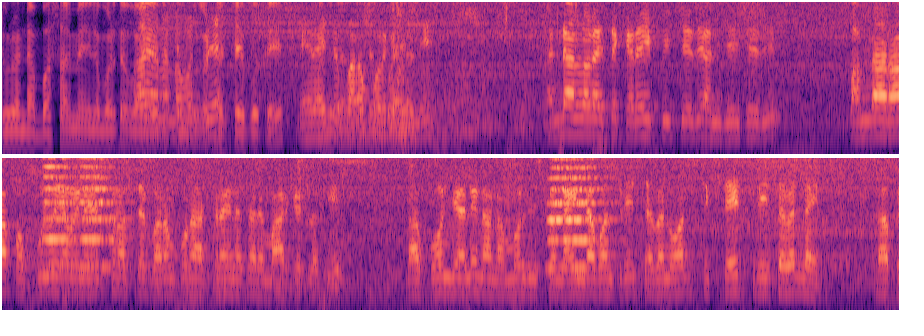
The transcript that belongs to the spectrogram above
చూడండి ఆ బస్సాల మీద నిలబడితే వైర్ అయితే సింపుల్గా టచ్ అయిపోతాయి అన్నాళ్ళలో అయితే కెర ఇప్పించేది అని చేసేది. పందార పప్పులు ఏమైనా వేసుకుని వస్తే బరంపూర్ ఎక్కడైనా సరే మార్కెట్లోకి. నాకు ఫోన్ చేయండి నా నంబర్ తీసుకోండి nine double three seven one six eight three seven nine. నా పేరు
